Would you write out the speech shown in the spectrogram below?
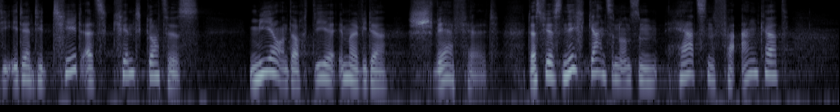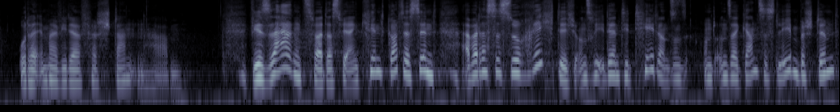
die Identität als Kind Gottes mir und auch dir immer wieder schwerfällt, dass wir es nicht ganz in unserem Herzen verankert oder immer wieder verstanden haben. Wir sagen zwar, dass wir ein Kind Gottes sind, aber dass es so richtig unsere Identität und unser ganzes Leben bestimmt,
